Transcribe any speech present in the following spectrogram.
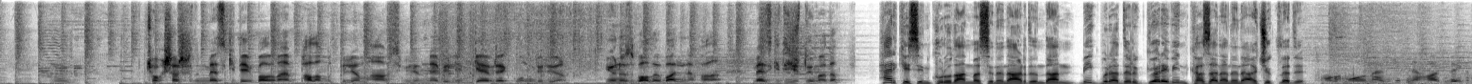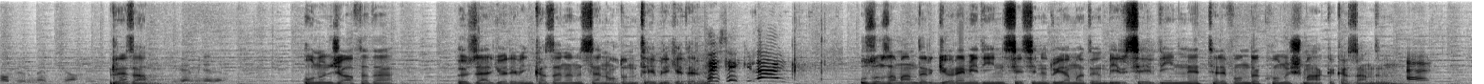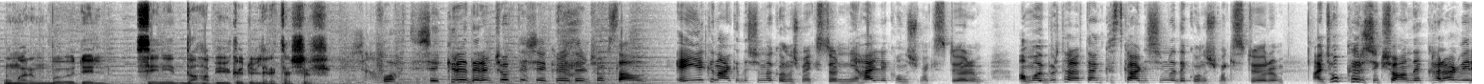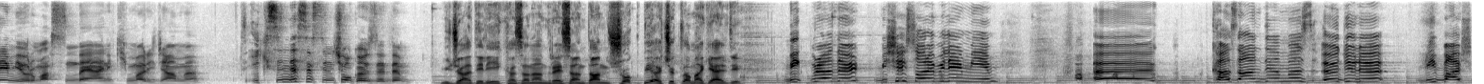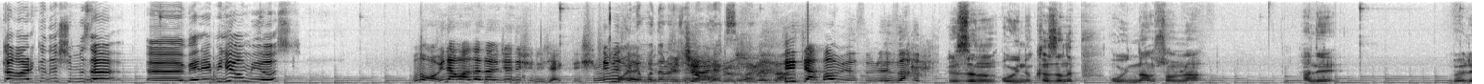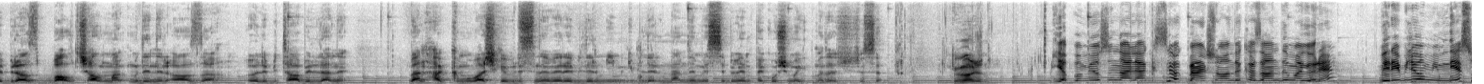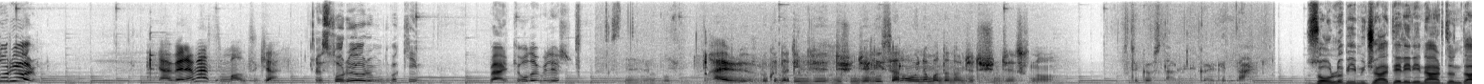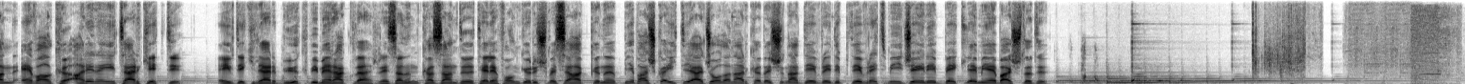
Çok şaşırdım mezgit diye bir balığı. Ben palamut biliyorum, hamsi biliyorum, ne bileyim, gevrek onu biliyorum. Yunus balığı, balina falan. Mezgiti hiç duymadım. Herkesin kurulanmasının ardından Big Brother görevin kazananını açıkladı. Balık mı o mezgit ne? Harfide ilk defa duyuyorum mezgit ya. Rezan. Yemin ederim. 10. haftada özel görevin kazananı sen oldun. Tebrik ederim. Teşekkürler. Uzun zamandır göremediğin, sesini duyamadığın bir sevdiğinle telefonda konuşma hakkı kazandın. Evet. Umarım bu ödül seni daha büyük ödüllere taşır. Allah teşekkür ederim. Çok teşekkür ederim. Çok sağ olun. En yakın arkadaşımla konuşmak istiyorum. Nihal'le konuşmak istiyorum. Ama öbür taraftan kız kardeşimle de konuşmak istiyorum. Yani çok karışık şu anda karar veremiyorum aslında yani kim arayacağımı. İkisinin de sesini çok özledim. Mücadeleyi kazanan Rezan'dan şok bir açıklama geldi. Big Brother bir şey sorabilir miyim? Ee, kazandığımız ödülü bir başka arkadaşımıza e, verebiliyor muyuz? Bunu oynamadan önce düşünecekti. Şimdi mi Oynamadan önce ne alakası var? Hiç yapamıyorsun Reza. Rıza'nın oyunu kazanıp oyundan sonra hani böyle biraz bal çalmak mı denir ağza? Öyle bir tabirle hani ben hakkımı başka birisine verebilir miyim gibilerinden demesi benim pek hoşuma gitmedi açıkçası. Kim Arjun? Yapamıyorsunla alakası yok. Ben şu anda kazandığıma göre verebiliyor muyum diye soruyorum. Ya veremezsin mantıken. E, soruyorum bakayım. Belki olabilir. Sinirlerim bozuldu. Hayır, o kadar ince düşünceliysen oynamadan önce düşüneceksin o. İşte göstermelik hareketler. Zorlu bir mücadelenin ardından ev halkı arenayı terk etti. Evdekiler büyük bir merakla Reza'nın kazandığı telefon görüşmesi hakkını bir başka ihtiyacı olan arkadaşına devredip devretmeyeceğini beklemeye başladı.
